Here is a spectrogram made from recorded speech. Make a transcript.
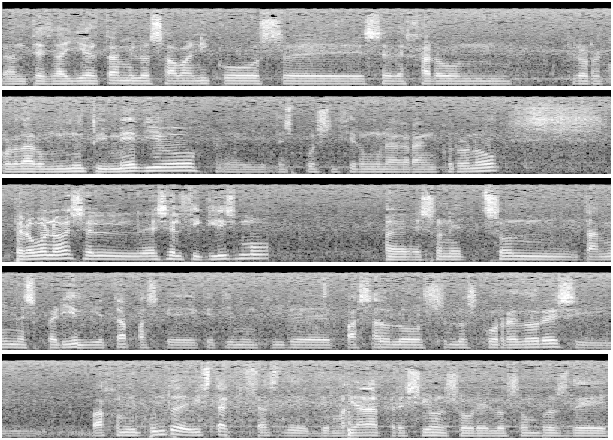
Antes de ayer también los abanicos eh, se dejaron, creo recordar, un minuto y medio, eh, y después hicieron una gran crono. Pero bueno, es el, es el ciclismo, eh, son, son también experiencias y etapas que, que tienen que ir pasando los, los corredores y bajo mi punto de vista quizás de demasiada presión sobre los hombros de,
